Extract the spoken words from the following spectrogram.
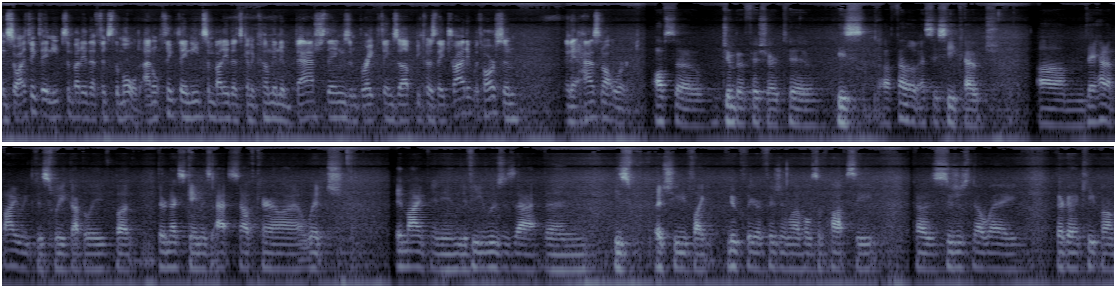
And so I think they need somebody that fits the mold. I don't think they need somebody that's going to come in and bash things and break things up because they tried it with Harsin and it has not worked. Also, Jimbo Fisher, too. He's a fellow SEC coach. Um, they had a bye week this week, I believe, but their next game is at South Carolina, which, in my opinion, if he loses that, then he's achieved like nuclear fission levels of hot seat because there's just no way they're going to keep him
